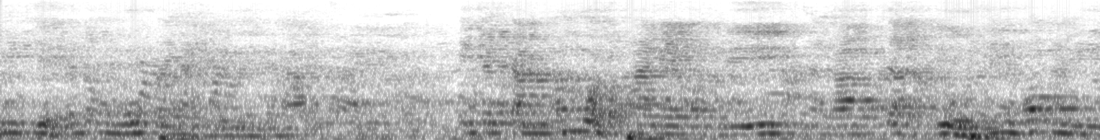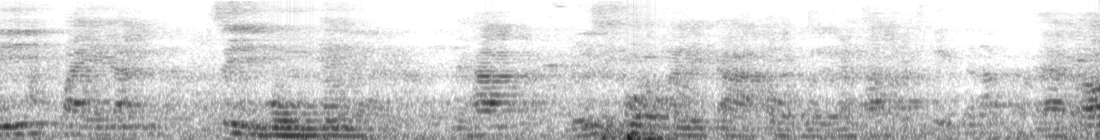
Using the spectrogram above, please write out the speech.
มีเกียรติไม่ต้องมุกไปไหนเลยนะครับกิจกรรมทั้งหมดภายในวันนี้นะครับ จะอยู่ที่ห้องนี้ไปยัน4โมงเย็นนะครับหรือ16นาฬิกาตรงเลยนะครับแล้วก็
